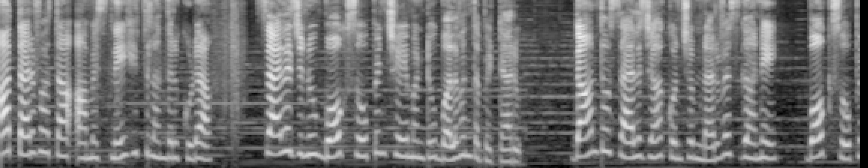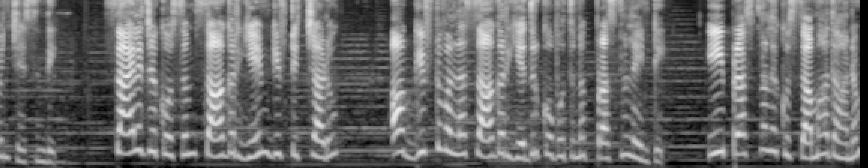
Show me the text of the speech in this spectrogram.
ఆ తర్వాత ఆమె స్నేహితులందరూ కూడా శైలజను బాక్స్ ఓపెన్ చేయమంటూ బలవంత పెట్టారు. దాంతో శైలజ కొంచెం నర్వస్ గానే బాక్స్ ఓపెన్ చేసింది. శైలజ కోసం సాగర్ ఏం గిఫ్ట్ ఇచ్చాడు? ఆ గిఫ్ట్ వల్ల సాగర్ ఎదుర్కోబోతున్న ప్రశ్నలేంటి? ఈ ప్రశ్నలకు సమాధానం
